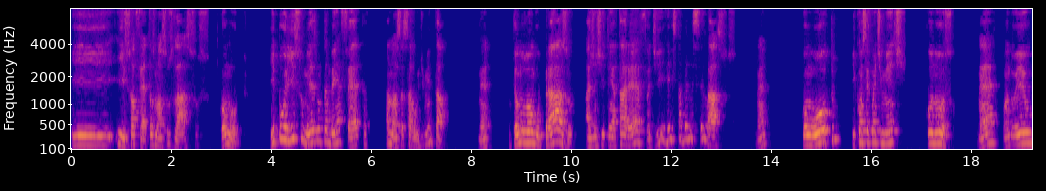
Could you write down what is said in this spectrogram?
e isso afeta os nossos laços com o outro. E por isso mesmo também afeta a nossa saúde mental, né? Então, no longo prazo, a gente tem a tarefa de restabelecer laços, né? Com o outro e, consequentemente, conosco, né? Quando eu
